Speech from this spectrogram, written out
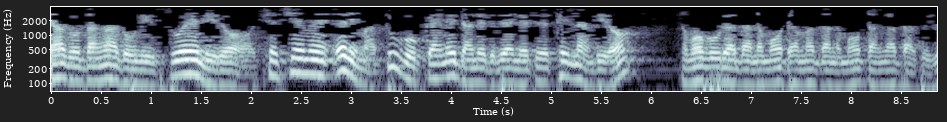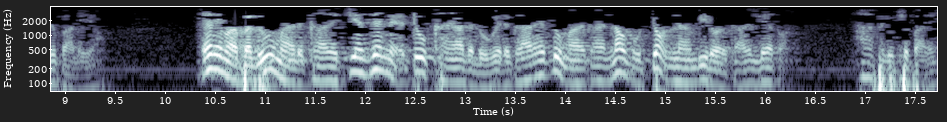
ရားကုံတန်ခါကုံလေးစွဲနေတော့ချက်ချင်းပဲအဲ့ဒီမှာသူ့ကိုကန်လိုက်တဲ့တပြိုင်တည်းထိတ်လန့်ပြီးတော့နမောဗုဒ္ဓတနမောဓမ္မတနမောတန်ခါတဆိုရွတ်ပါလေရော အဲ့ဒီမှာဘလူးမှာတခါလေကျင်စစ်နဲ့အတုခံရတယ်လို့ပဲတခါလေသူ့မှာတခါနောက်ကိုတွန့်လန်ပြီးတော့တခါလေလဲသွားဟာဘယ်လိုဖြစ်ပါလဲ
